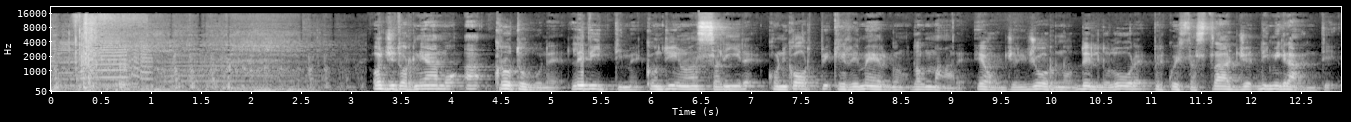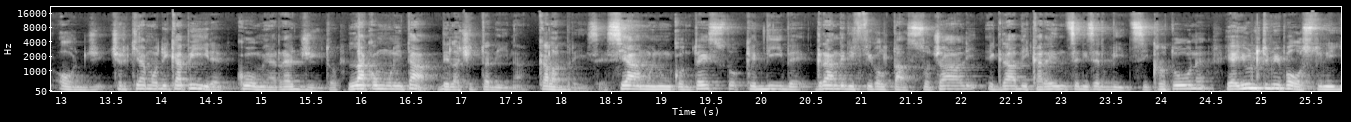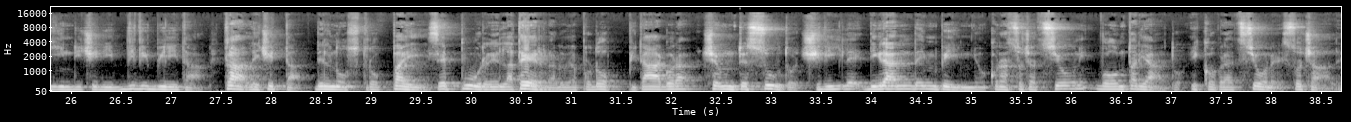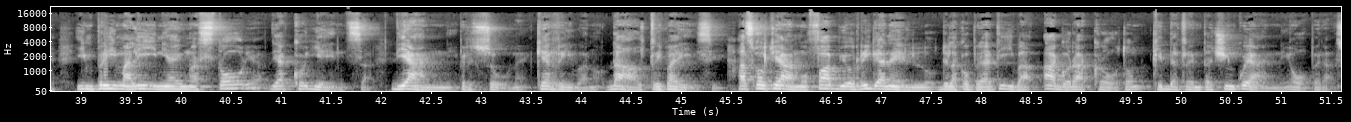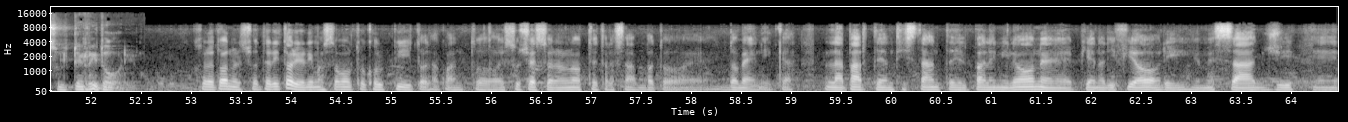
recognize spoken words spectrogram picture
Oggi torniamo a Crotone. Le vittime continuano a salire con i corpi che riemergono dal mare e oggi è il giorno del dolore per questa strage di migranti. Oggi cerchiamo di capire come ha reagito la comunità della cittadina calabrese. Siamo in un contesto che vive grandi difficoltà sociali e gravi carenze di servizi. Crotone è agli ultimi posti negli indici di vivibilità tra le città del nostro paese. Eppure nella terra dove prodotto Pitagora c'è un tessuto tessuto civile di grande impegno con associazioni, volontariato e cooperazione sociale. In prima linea è una storia di accoglienza di anni persone che arrivano da altri paesi. Ascoltiamo Fabio Riganello della cooperativa Agora Croton che da 35 anni opera sul territorio. Coretò nel suo territorio è rimasto molto colpito da quanto è successo nella notte tra sabato e domenica. La parte antistante del Pale Milone è piena di fiori e messaggi,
